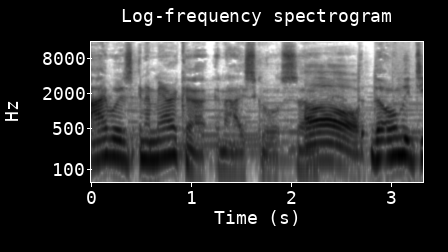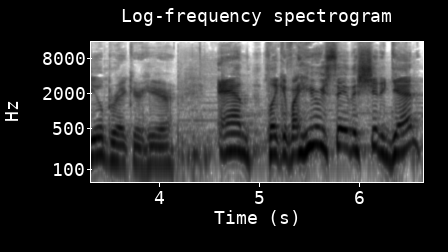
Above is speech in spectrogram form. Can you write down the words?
I was in America in high school, so Oh. th- the only deal breaker here. And like, if I hear you say this shit again,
